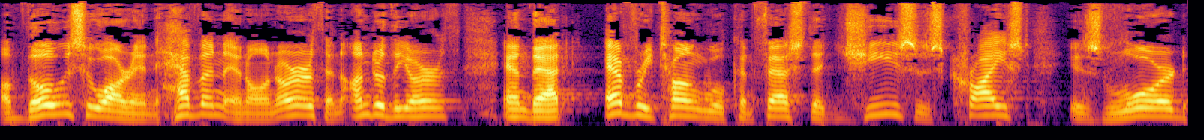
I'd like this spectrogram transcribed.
of those who are in heaven and on earth and under the earth, and that every tongue will confess that Jesus Christ is Lord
